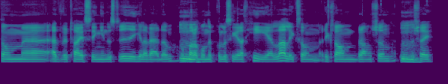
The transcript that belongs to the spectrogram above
som eh, advertising-industri i hela världen och Mm. bara monopoliserat hela liksom, reklambranschen under Mm. sig.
